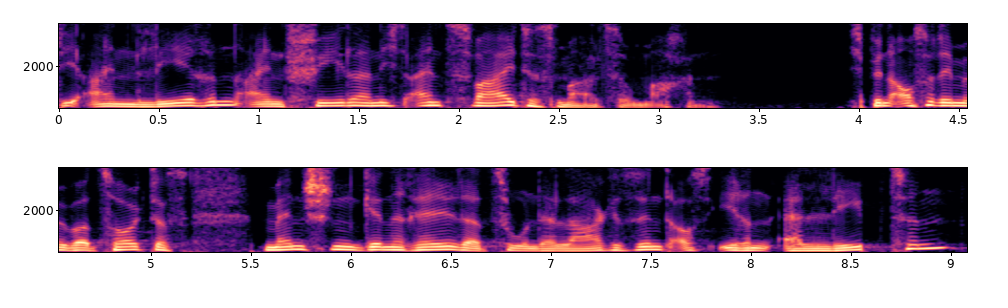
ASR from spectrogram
die einen lehren, einen Fehler nicht ein zweites Mal zu machen. Ich bin außerdem überzeugt, dass Menschen generell dazu in der Lage sind, aus ihren Erlebten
